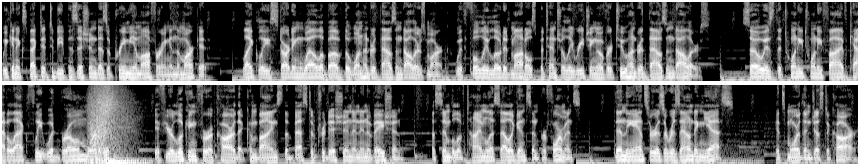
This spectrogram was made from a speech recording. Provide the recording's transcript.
we can expect it to be positioned as a premium offering in the market, likely starting well above the $100,000 mark, with fully loaded models potentially reaching over $200,000. So is the 2025 Cadillac Fleetwood Brougham worth it? If you're looking for a car that combines the best of tradition and innovation, a symbol of timeless elegance and performance, then the answer is a resounding yes. It's more than just a car.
